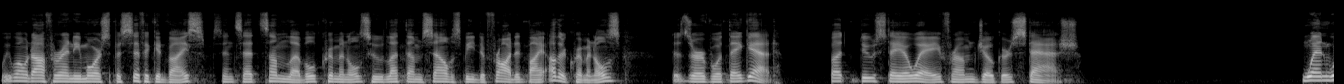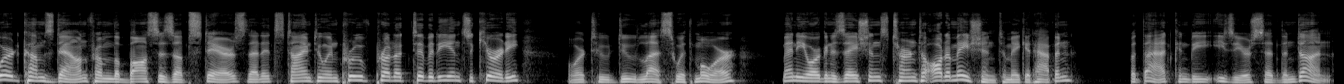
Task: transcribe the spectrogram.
We won't offer any more specific advice, since at some level criminals who let themselves be defrauded by other criminals deserve what they get. But do stay away from Joker's stash. When word comes down from the bosses upstairs that it's time to improve productivity and security, or to do less with more, many organizations turn to automation to make it happen but that can be easier said than done.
